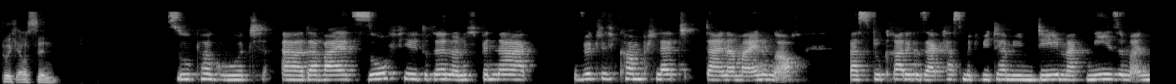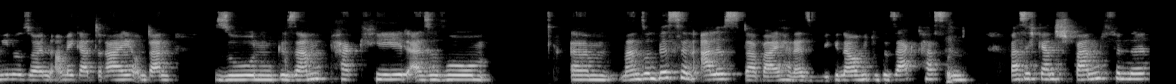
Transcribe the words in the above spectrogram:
durchaus Sinn. Super gut. Äh, da war jetzt so viel drin und ich bin da wirklich komplett deiner Meinung auch, was du gerade gesagt hast mit Vitamin D, Magnesium, Aminosäuren, Omega-3 und dann so ein Gesamtpaket, also wo ähm, man so ein bisschen alles dabei hat, also wie, genau wie du gesagt hast. Und was ich ganz spannend finde,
